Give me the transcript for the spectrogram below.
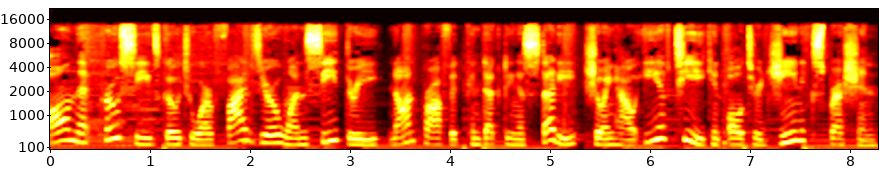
All net proceeds go to our 501c3 nonprofit conducting a study showing how EFT can alter gene expression.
